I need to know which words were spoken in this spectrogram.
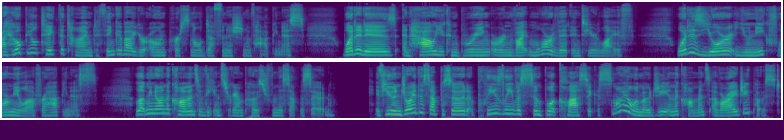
I hope you'll take the time to think about your own personal definition of happiness, what it is, and how you can bring or invite more of it into your life. What is your unique formula for happiness? Let me know in the comments of the Instagram post from this episode. If you enjoyed this episode, please leave a simple classic smile emoji in the comments of our IG post.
